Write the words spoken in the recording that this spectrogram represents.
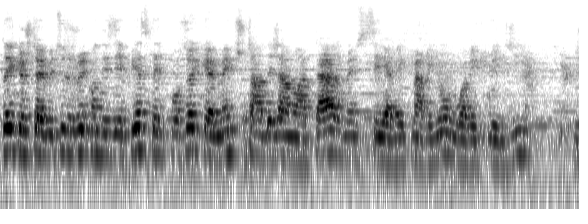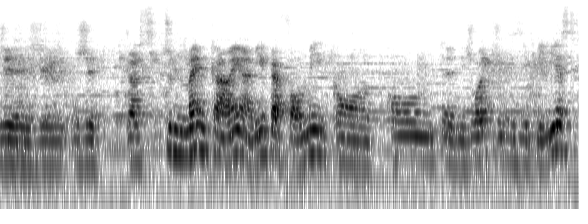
Peut-être que je suis habitué de jouer contre des épices, c'est peut-être pour ça que même si je suis en déjà avantage, même si c'est avec Mario ou avec Luigi, je, je, tout de même quand même à bien performer contre, contre des joueurs qui jouent des épéistes.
